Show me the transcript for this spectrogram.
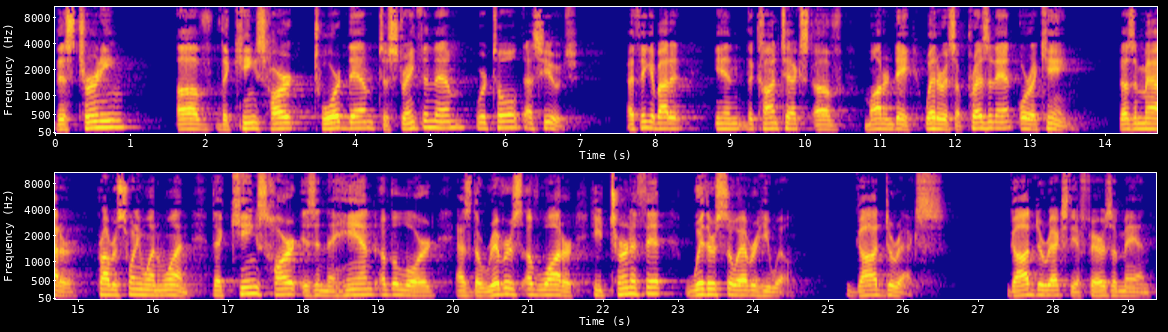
this turning of the king's heart toward them to strengthen them, we're told, that's huge. I think about it in the context of modern day, whether it's a president or a king. Doesn't matter. Proverbs 21, 1. The king's heart is in the hand of the Lord as the rivers of water. He turneth it whithersoever he will. God directs. God directs the affairs of man.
